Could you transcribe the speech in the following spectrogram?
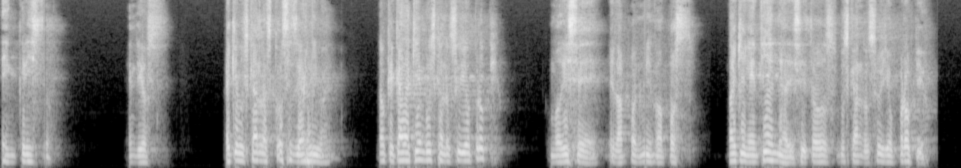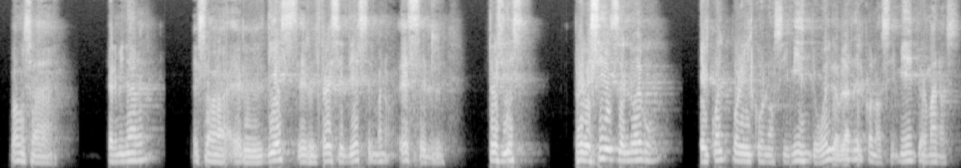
en Cristo, en Dios. Hay que buscar las cosas de arriba, no que cada quien busca lo suyo propio, como dice el, mismo apóstol. No hay quien entienda, dice, todos buscan lo suyo propio. Vamos a terminar. Estaba el 10, el 3 y el 10, hermano. Es el 3-10. Revestidos del nuevo el cual por el conocimiento, vuelve a hablar del conocimiento, hermanos.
